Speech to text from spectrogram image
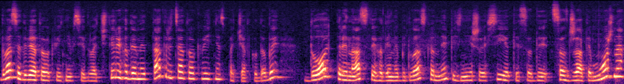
29 квітня всі 24 години та 30 квітня з початку доби до 13 години. Будь ласка, не пізніше сіяти сади, саджати можна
